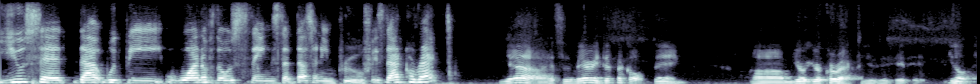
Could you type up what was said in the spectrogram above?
You said that would be one of those things that doesn't improve. Is that correct? Yeah, it's a very difficult thing. Um, you're you're correct. it, it, you know,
